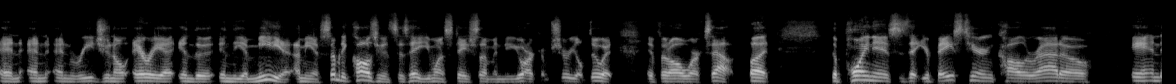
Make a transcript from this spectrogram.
and and and regional area in the in the immediate. I mean, if somebody calls you and says, "Hey, you want to stage something in New York?" I'm sure you'll do it if it all works out. But the point is, is that you're based here in Colorado and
